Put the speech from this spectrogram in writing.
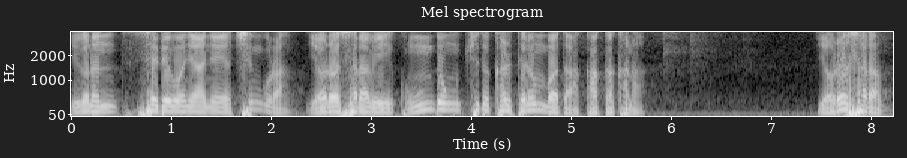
이거는 세대원이 아니에요. 친구랑 여러 사람이 공동 취득할 때는 뭐다? 각각 하나. 여러 사람,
